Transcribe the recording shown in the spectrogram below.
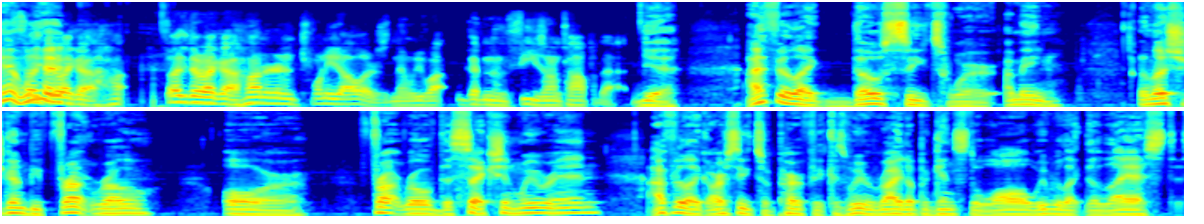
Yeah, I feel we like had, they're like a, hu- feel like they're like hundred and twenty dollars, and then we got in the fees on top of that. yeah. I feel like those seats were. I mean, unless you're gonna be front row or front row of the section we were in, I feel like our seats were perfect because we were right up against the wall. We were like the last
